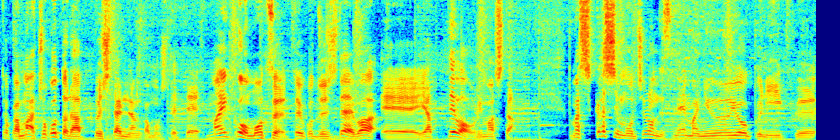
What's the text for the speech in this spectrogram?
とか、まあ、ちょこっとラップしたりなんかもしててマイクを持つということ自体は、えー、やってはおりました。まあ、しかしもちろんですね、まあ、ニューヨークに行く、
